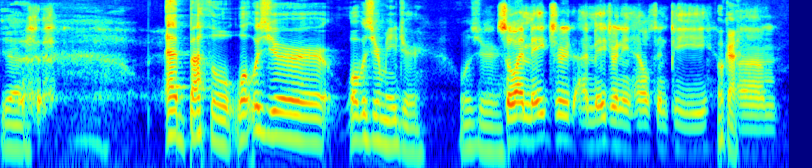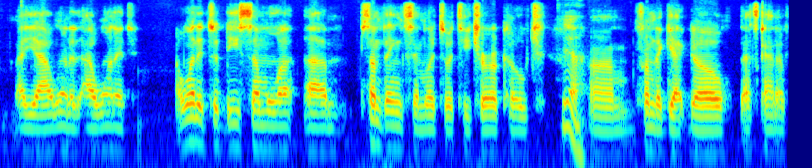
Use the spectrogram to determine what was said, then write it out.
Yeah. At Bethel, what was your what was your major? What was your So I majored I majored in health and PE. Okay. Um, uh, yeah, I wanted I wanted I wanted to be somewhat um, something similar to a teacher or a coach yeah um, from the get go. That's kind of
